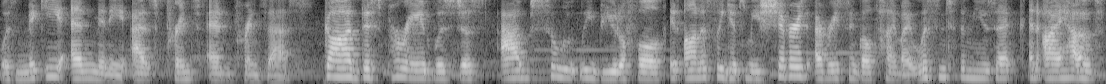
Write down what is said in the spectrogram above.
was Mickey and Minnie as Prince and Princess. God, this parade was just absolutely beautiful. It honestly gives me shivers every single time I listen to the music, and I have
